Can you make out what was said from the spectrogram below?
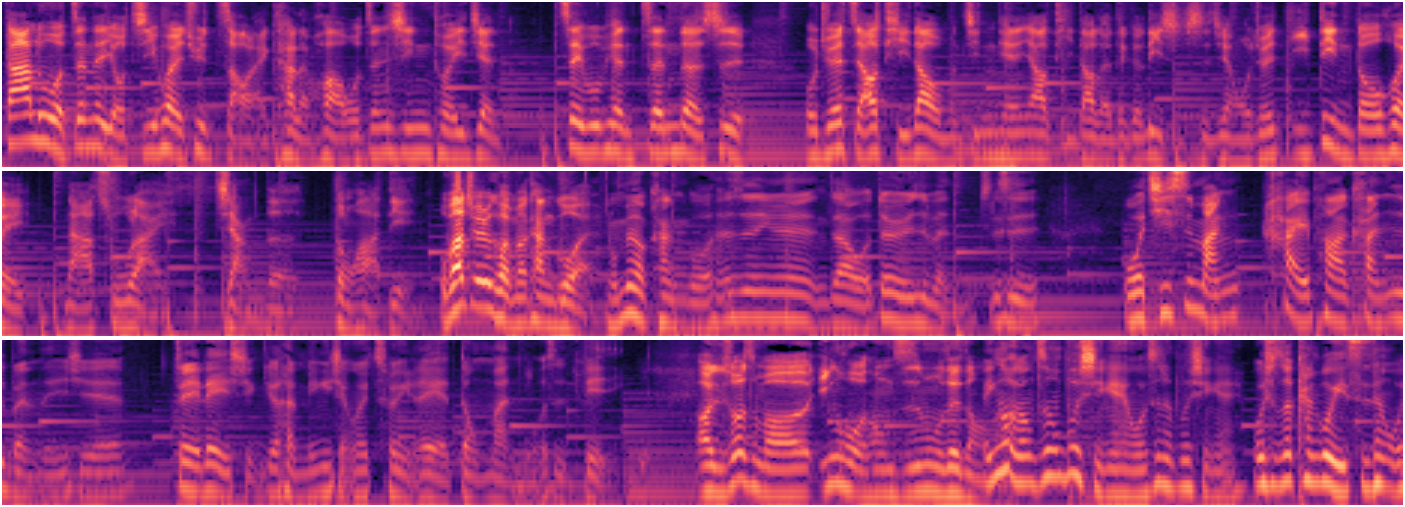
大家如果真的有机会去找来看的话，我真心推荐这部片，真的是。我觉得只要提到我们今天要提到的这个历史事件，我觉得一定都会拿出来讲的动画电影。我不知道 e r i c 有没有看过？哎，我没有看过，但是因为你知道，我对于日本就是我其实蛮害怕看日本的一些这一类型，就很明显会催你泪的动漫或是电影。哦，你说什么《萤火虫之墓》这种？《萤火虫之墓》不行哎，我真的不行哎。我小时候看过一次，但我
